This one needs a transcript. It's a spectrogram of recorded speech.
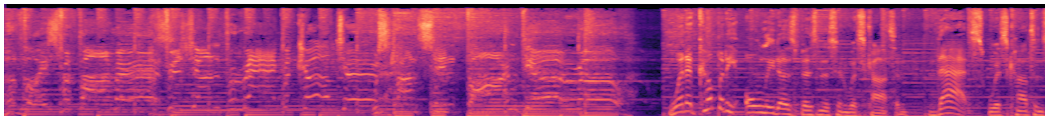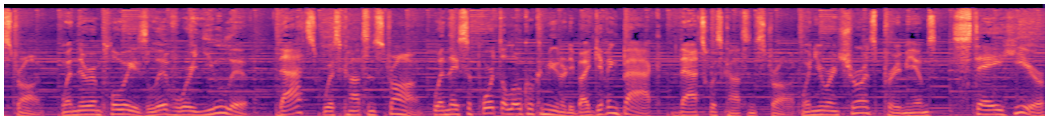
A voice for farmers, a vision for agriculture. Wisconsin Farm Bureau. When a company only does business in Wisconsin, that's Wisconsin Strong. When their employees live where you live, that's Wisconsin Strong. When they support the local community by giving back, that's Wisconsin Strong. When your insurance premiums stay here,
